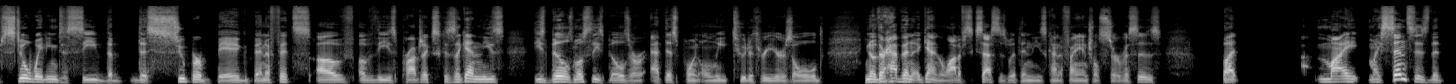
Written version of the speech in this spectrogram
still waiting to see the the super big benefits of of these projects because again these these bills most of these bills are at this point only two to three years old. You know there have been again a lot of successes within these kind of financial services, but my my sense is that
